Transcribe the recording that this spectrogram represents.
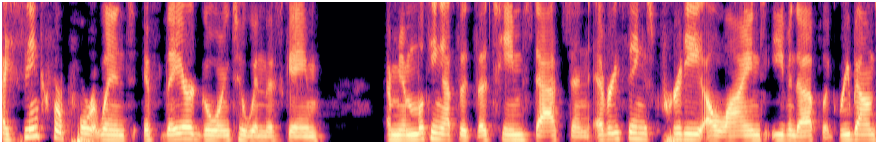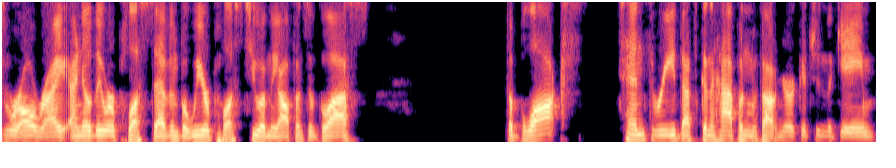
I think for Portland, if they are going to win this game, I mean, I'm looking at the, the team stats and everything's pretty aligned, evened up. Like rebounds were all right. I know they were plus seven, but we were plus two on the offensive glass. The blocks, 10 3, that's going to happen without Nurkic in the game.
